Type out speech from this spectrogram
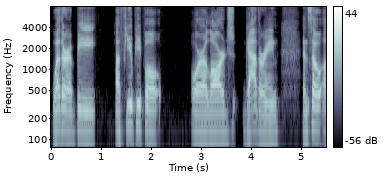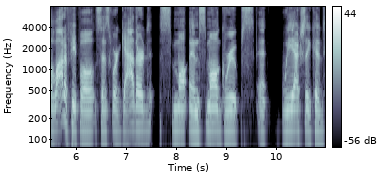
whether it be a few people or a large gathering. And so a lot of people, since we're gathered small in small groups, eh, we actually could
